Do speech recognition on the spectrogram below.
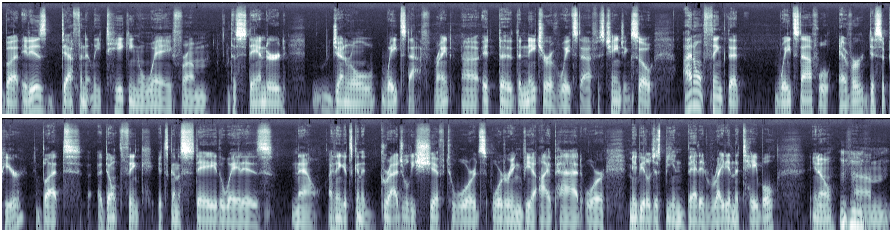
but it is definitely taking away from the standard general wait staff, right? Uh, it the the nature of wait staff is changing. So I don't think that wait staff will ever disappear, but I don't think it's going to stay the way it is now. I think it's going to gradually shift towards ordering via iPad, or maybe it'll just be embedded right in the table, you know. Mm-hmm. Um,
